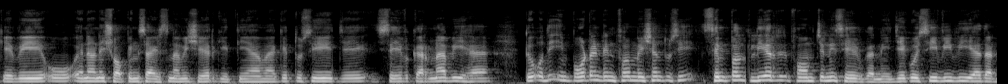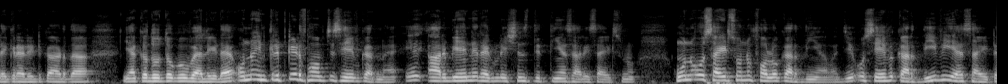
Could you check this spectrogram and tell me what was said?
ਕਿ ਵੀ ਉਹ ਇਹਨਾਂ ਨੇ ਸ਼ਾਪਿੰਗ ਸਾਈਟਸ ਨਾਲ ਵੀ ਸ਼ੇਅਰ ਕੀਤੀਆਂ ਮੈਂ ਕਿ ਤੁਸੀਂ ਜੇ ਸੇਵ ਕਰਨਾ ਵੀ ਹੈ, ਤੇ ਉਹਦੀ ਇੰਪੋਰਟੈਂਟ ਇਨਫੋਰਮੇਸ਼ਨ ਤੁਸੀਂ ਸਿੰਪਲ ਕਲੀਅਰ ਫਾਰਮ 'ਚ ਨਹੀਂ ਸੇਵ ਕਰਨੀ। ਜੇ ਕੋਈ ਸੀਵੀਵੀ ਹੈ ਤੁਹਾਡੇ ਕ੍ਰੈਡਿਟ ਕਾਰਡ ਦਾ ਜਾਂ ਕਦੋਂ ਤੋਂ ਕੋਈ ਵੈਲਿਡ ਹੈ, ਉਹਨੂੰ ਇਨਕ੍ਰਿਪਟਡ ਫਾਰਮ 'ਚ ਸੇਵ ਕਰਨਾ ਹੈ। ਇਹ ਆਰਬੀਆਈ ਨੇ ਰੈਗੂਲੇਸ਼ਨਸ ਦਿੱਤੀਆਂ ਸਾਰੀ ਸਾਈਟਸ ਨੂੰ। ਹੁਣ ਉਹ ਸਾਈਟਸ ਉਹਨੂੰ ਫੋਲੋ ਕਰਦੀਆਂ ਵਾ। ਜੇ ਉਹ ਸੇਵ ਕਰਦੀ ਵੀ ਹੈ ਸਾਈਟ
